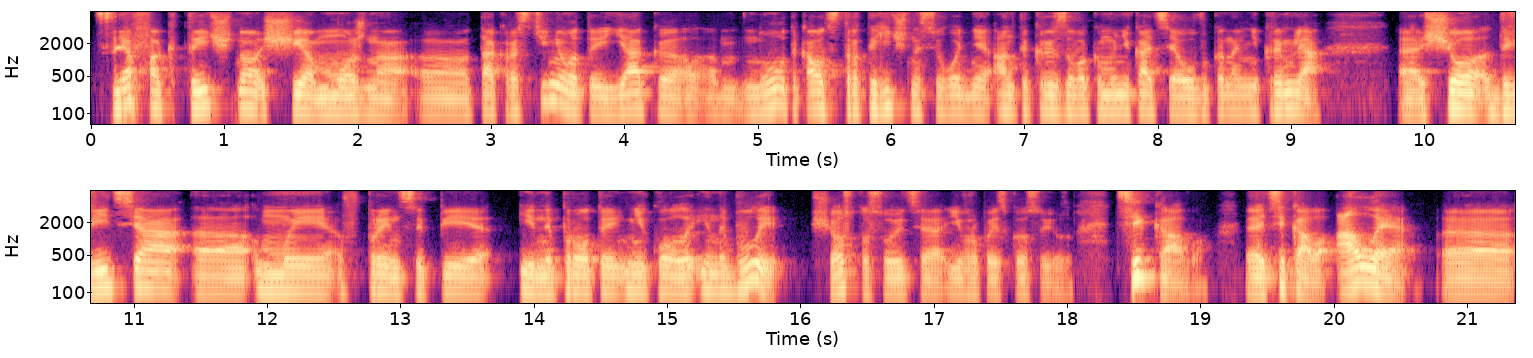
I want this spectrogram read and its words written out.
Це фактично ще можна е, так розцінювати, як е, ну така от стратегічна сьогодні антикризова комунікація у виконанні Кремля. Е, що дивіться, е, ми в принципі і не проти ніколи і не були, що стосується Європейського союзу. Цікаво, е, цікаво, але е,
